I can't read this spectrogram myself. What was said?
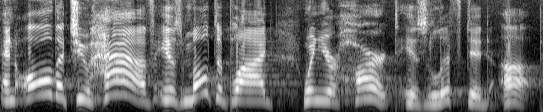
and all that you have is multiplied, when your heart is lifted up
